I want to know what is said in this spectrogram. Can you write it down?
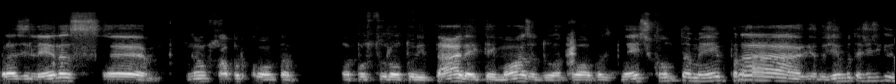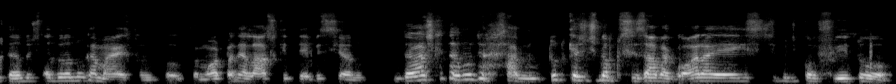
brasileiras, é, não só por conta da postura autoritária e teimosa do atual presidente, como também para eleger muita gente gritando ditadura nunca mais. Foi, o maior panelaço que teve esse ano. Então, eu acho que estamos, sabe, tudo que a gente não precisava agora é esse tipo de conflito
